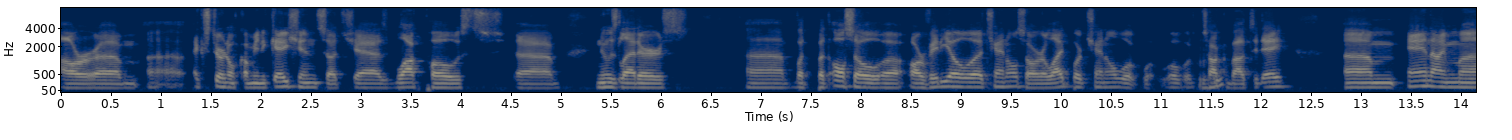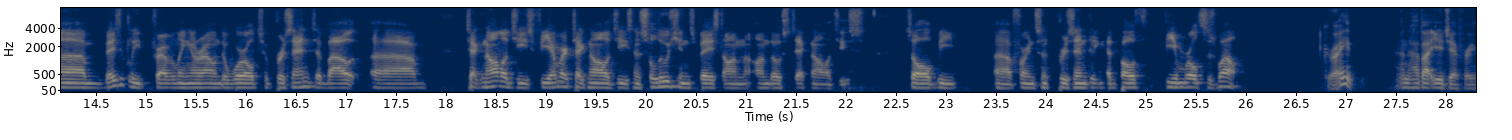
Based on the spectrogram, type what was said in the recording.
our um, uh, external communication, such as blog posts, newsletters. Uh, but but also uh, our video uh, channels, our Lightboard channel, what, what, what we'll mm-hmm. talk about today. Um, and I'm uh, basically traveling around the world to present about um, technologies, VMware technologies, and solutions based on on those technologies. So I'll be, uh, for instance, presenting at both VMworlds as well. Great. And how about you, Jeffrey?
